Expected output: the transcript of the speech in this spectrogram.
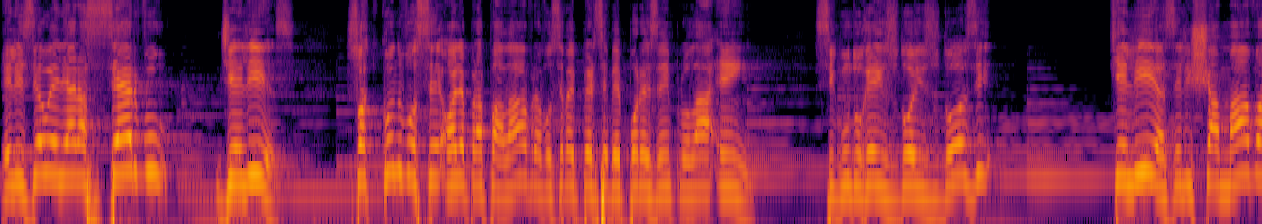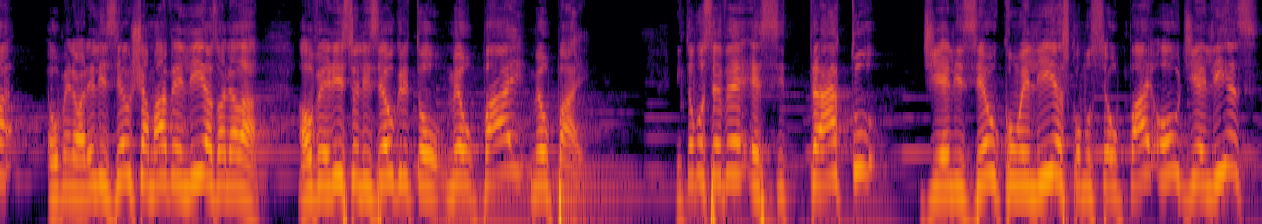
Eliseu ele era servo de Elias. Só que quando você olha para a palavra, você vai perceber, por exemplo, lá em 2 Reis 2:12, que Elias, ele chamava, ou melhor, Eliseu chamava Elias, olha lá, ao ver isso, Eliseu gritou: Meu pai, meu pai. Então você vê esse trato de Eliseu com Elias como seu pai, ou de Elias,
